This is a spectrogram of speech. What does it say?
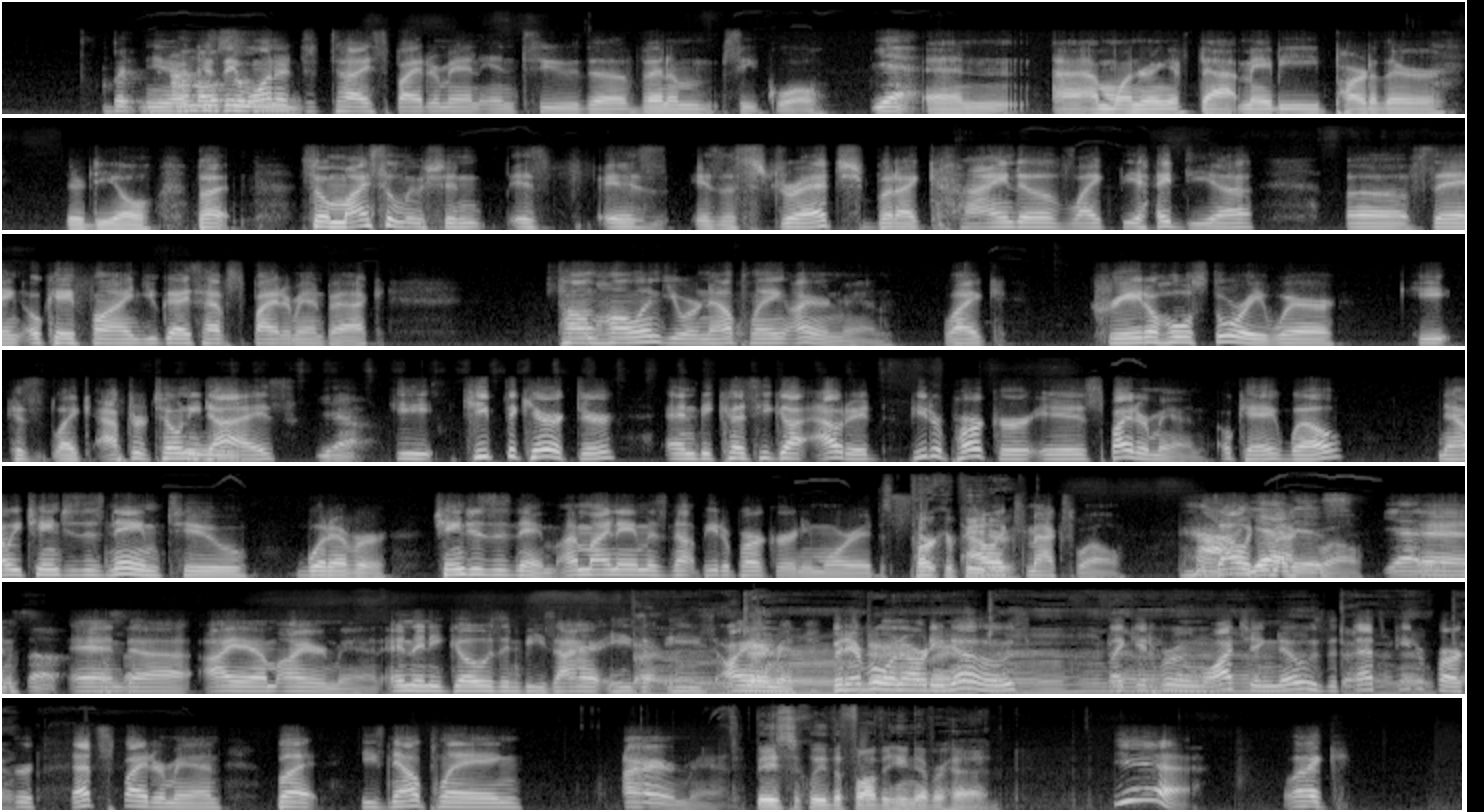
but You know, because they wanted to tie Spider-Man into the Venom sequel, Yeah, and I- I'm wondering if that may be part of their their deal. But so my solution is is is a stretch, but I kind of like the idea of saying, okay, fine, you guys have Spider-Man back. Tom Holland, you are now playing Iron Man. Like, create a whole story where he, because like after Tony Ooh. dies, yeah, he keep the character and because he got outed peter parker is spider-man okay well now he changes his name to whatever changes his name I, my name is not peter parker anymore it's, It's Parker Peter. alex maxwell Ha, Alex yeah, Maxwell. it is. Yeah, it is. And- What's up? and What's up? uh, i am iron man and then he goes and he's iron he's, he's iron man but everyone already knows like everyone watching knows that that's peter parker that's spider-man but he's now playing iron man Basically, the father he never had. Yeah, like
